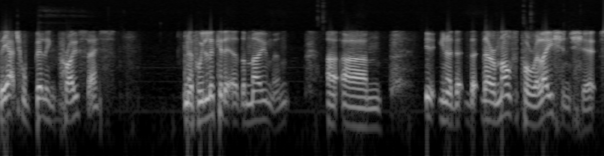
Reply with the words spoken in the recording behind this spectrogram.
The actual billing process and if we look at it at the moment, uh, um, it, you know, the, the, there are multiple relationships,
